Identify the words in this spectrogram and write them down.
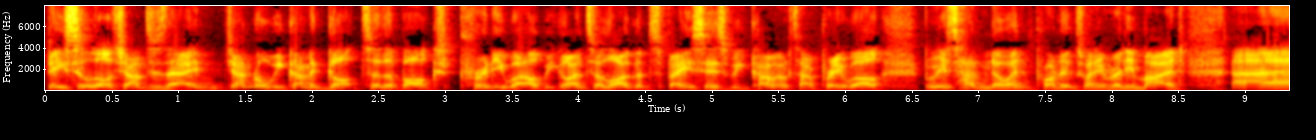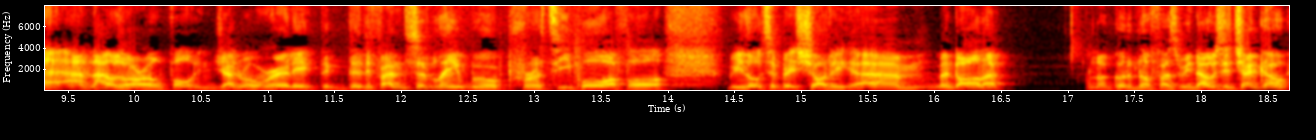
decent little chances there. In general, we kind of got to the box pretty well. We got into a lot of good spaces. We counter attacked pretty well, but we just had no end products when it really mattered. Uh, and that was our own fault in general, really. The, the defensively, we were pretty poor. I thought we looked a bit shoddy. Um, Mangala not good enough as we know. Zinchenko,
